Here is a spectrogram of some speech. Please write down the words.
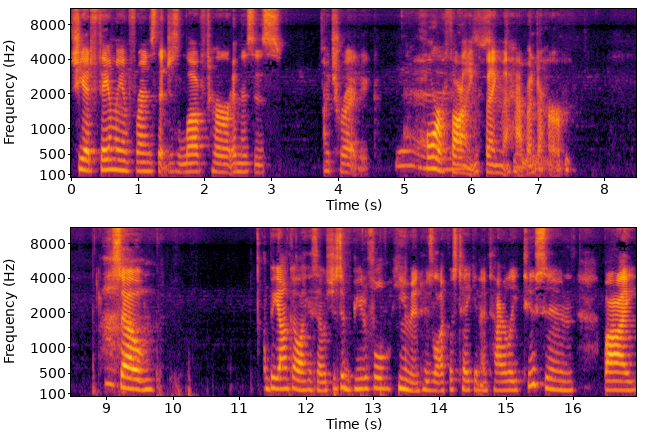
She had family and friends that just loved her, and this is a tragic, Yes. horrifying thing that happened to her. So, Bianca, like I said, was just a beautiful human whose life was taken entirely too soon by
